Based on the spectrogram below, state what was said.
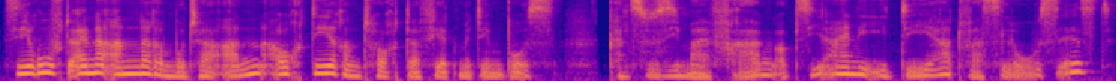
Sie ruft eine andere Mutter an, auch deren Tochter fährt mit dem Bus. Kannst du sie mal fragen, ob sie eine Idee hat, was los ist?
